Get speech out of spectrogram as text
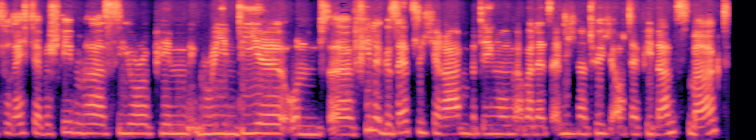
zu Recht ja beschrieben hast, European Green Deal und äh, viele gesetzliche Rahmenbedingungen, aber letztendlich natürlich auch der Finanzmarkt,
